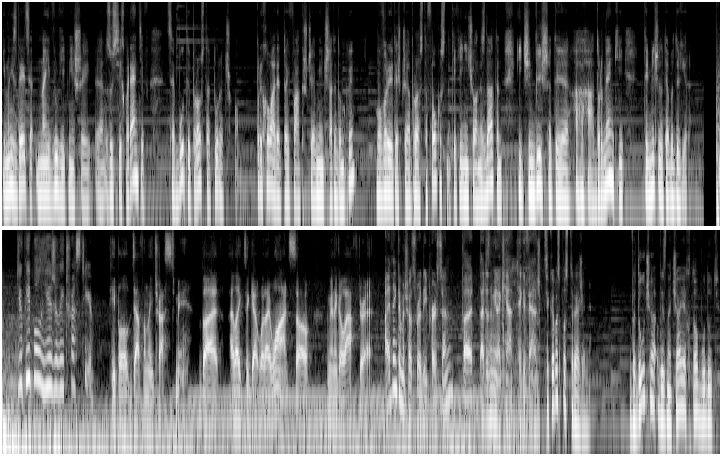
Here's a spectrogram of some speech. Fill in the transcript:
І мені здається, найвигідніший е, з усіх варіантів це бути просто турачком, приховати той факт, що я вмію читати думки. Говорити, що я просто фокусник, який нічого не здатен, і чим більше ти ха-ха-ха дурненький, тим більше до тебе довіри. Do people usually trust you? people definitely trust me. But I like to get what I want, so I'm going to go after it. I think I'm a trustworthy person, but that doesn't mean I can't take advantage. Цікаве спостереження. Ведуча визначає, хто будуть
